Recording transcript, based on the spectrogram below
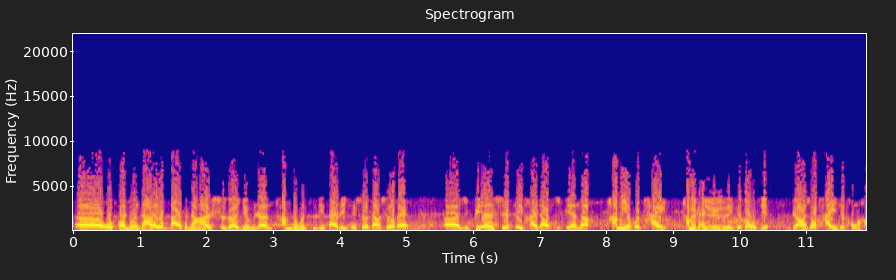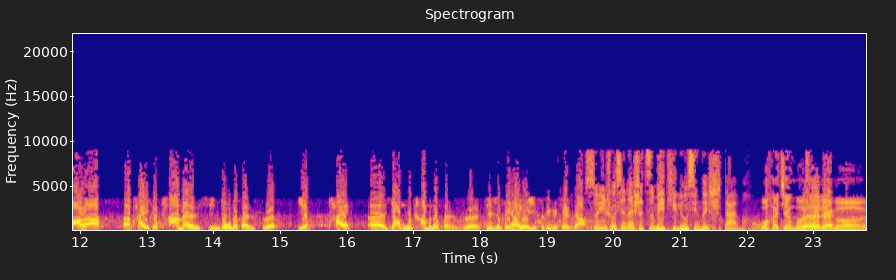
呃，我关注大概有百分之二十的影人，他们都会自己带着一些摄像设备，呃，一边是被拍照，一边呢，他们也会拍他们感兴趣的一些东西，比方说拍一些同行啊，呃，拍一些他们心中的粉丝，也拍。呃，仰慕他们的粉丝，这是非常有意思的一个现象。所以说，现在是自媒体流行的时代嘛。我还见过在这个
